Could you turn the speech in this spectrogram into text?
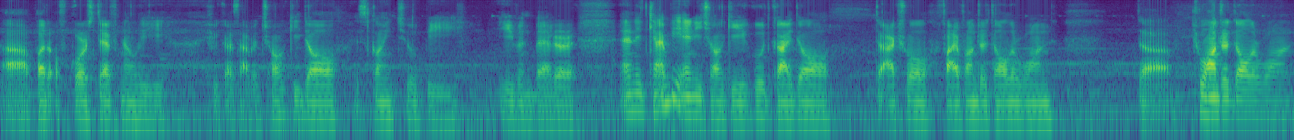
Uh, but of course definitely you guys have a Chucky doll, it's going to be even better. And it can be any Chucky good guy doll, the actual $500 one, the $200 one,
